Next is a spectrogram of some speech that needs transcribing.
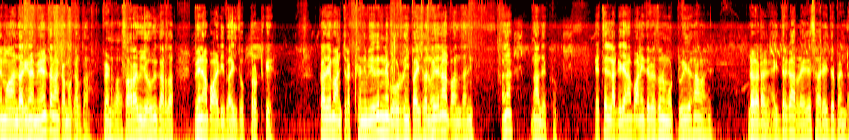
ਇਮਾਨਦਾਰੀ ਨਾਲ ਮਿਹਨਤ ਨਾਲ ਕੰਮ ਕਰਦਾ, ਪਿੰਡ ਦਾ ਸਾਰਾ ਵੀ ਜੋ ਵੀ ਕਰਦਾ, ਬਿਨਾਂ ਪਾਲਟੀ ਬਾਈ ਤੋਂ ਉੱਪਰ ਉੱਠ ਕੇ। ਕਦੇ ਮਨ ਚ ਰੱਖਿਆ ਨਹੀਂ ਵੀ ਇਹਦੇ ਨੇ ਵੋਟ ਨਹੀਂ ਪਾਈ, ਸਾਨੂੰ ਇਹਦੇ ਨਾਲ ਬਣਦਾ ਨਹੀਂ ਹਨਾ? ਨਾ ਦੇਖੋ। ਇੱਥੇ ਲੱਗ ਜਾਣਾ ਪਾਣੀ ਤੇ ਫਿਰ ਤੁਹਾਨੂੰ ਮੋਟਰ ਵੀ ਦਿਖਾਵਾਂਗੇ। ਡਗਾ ਡਗਾ ਇੱਧਰ ਘਰ ਰਹਿ ਗਏ ਸਾਰੇ, ਇੱਧਰ ਪਿੰਡ।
